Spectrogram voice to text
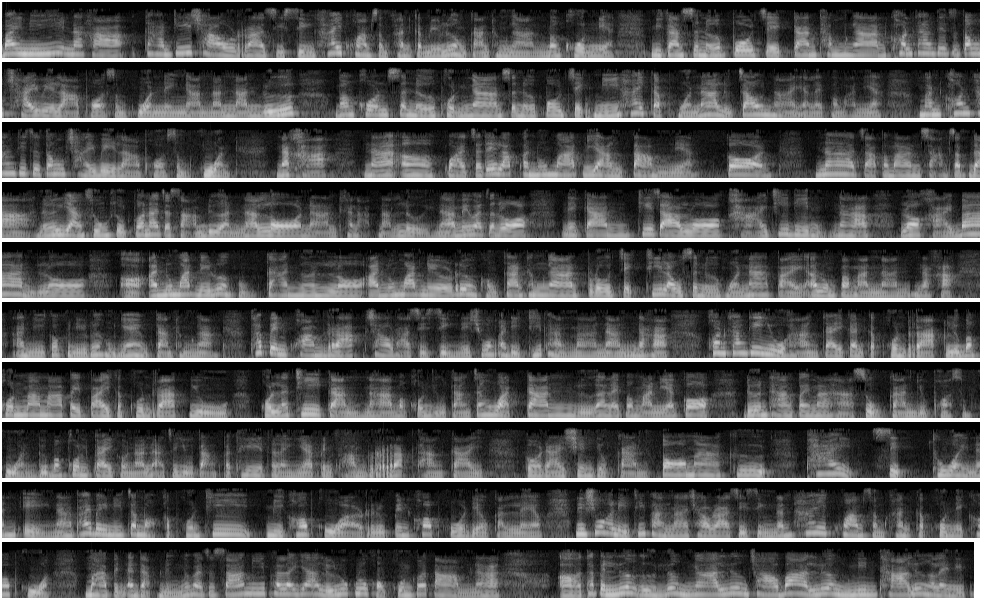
ใบนี้นะคะการที่ชาวราศีสิงห์ให้ความสำคัญกับในเรื่องของการทำงาน บางคนเนี่ยมีการเสนอโปรเจกต์การทำงานค่อนข้างที่จะต้องใช้เวลาพอสมควรในงานนั้นๆ หรือบางคนเสนอผลงานเสนอโปรเจกต์นี้ให้กับหัวหน้าหรือเจ้านายอะไรประมาณนี้มันค่อนข้างที่จะต้องใช้เวลาพอสมควรนะคะ นะเออกว่าจะได้รับอนุมัติอย่างต่ำเนี่ยก็น่าจะประมาณ 3 สัปดาห์เนื้อะอย่างสูงสุดก็น่าจะ 3 เดือนนะรอนานขนาดนั้นเลยนะไม่ว่าจะรอในการที่จะรอขายที่ดินนะคะรอขายบ้าน รออนุมัติในเรื่องของการเงินรออนุมัติในเรื่องของการทำงานโปรเจกต์ที่เราเสนอหัวหน้าไปอารมณ์ประมาณนั้นนะคะ อันนี้ก็คือในเรื่องของแง่ของการทำงาน ถ้าเป็นความรักชาวราศีสิงห์ในช่วงอดีตที่ผ่านมานั้นนะคะ ค่อนข้างที่อยู่ห่างไกลกันกับคนรัก หรือบางคนมามาไปไปกับคนรักอยู่คนละที่กันนะคะ บางคนอยู่ต่างจังหวัดกัน หรืออะไรประมาณนี้ก็เดินทางไปมาหาสู่กันอยู่พอสมควร หรือบางคนไกลกว่านั้นอาจจะอยู่ต่างประเทศอะไรเงี้ยเป็นความรักทางไกล ก็ได้เช่นเดียวกันต่อมาคือไพ่สิบ ถ้วยนั่นเองนะไพ่ใบนี้จะเหมาะกับคนที่มีครอบครัวหรือเป็นครอบครัวเดียวกันแล้ว ในช่วงอดีตที่ผ่านมาชาวราศีสิงห์นั้นให้ความสำคัญกับคนในครอบครัว มาเป็นอันดับหนึ่ง ไม่ว่าจะสามีภรรยาหรือลูกๆของคุณก็ตามนะคะถ้าเป็นเรื่องอื่นเรื่องงานเรื่องชาวบ้านเรื่องนินทาเรื่องอะไรนี่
